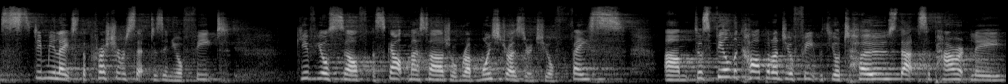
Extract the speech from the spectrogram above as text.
stimulates the pressure receptors in your feet, Give yourself a scalp massage or rub moisturizer into your face. Um, just feel the carpet under your feet with your toes. That's apparently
